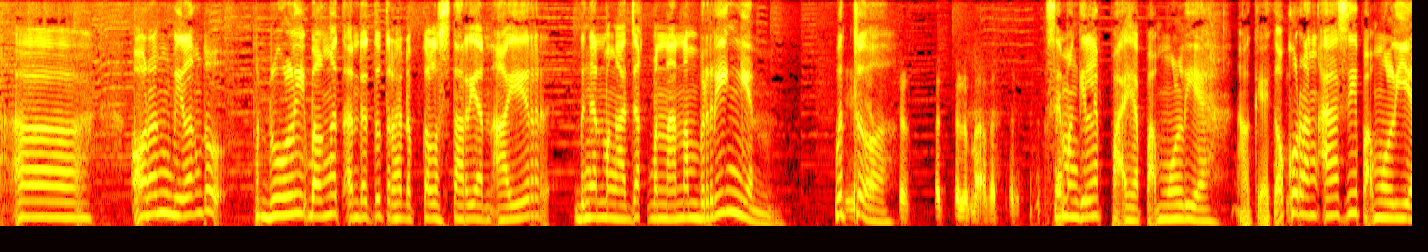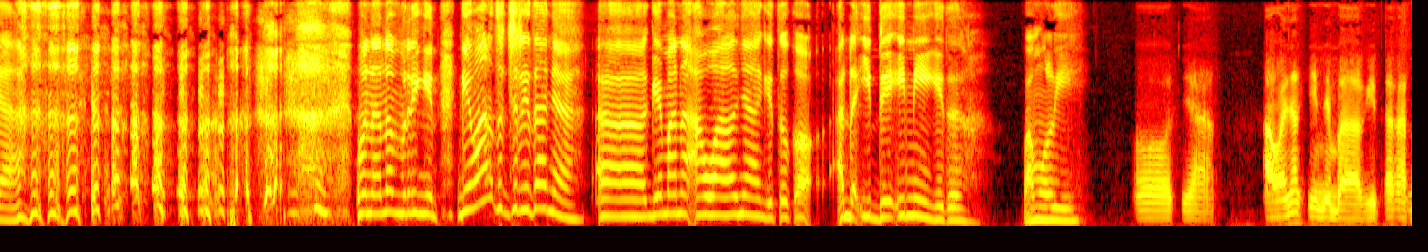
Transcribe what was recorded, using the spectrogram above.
eh, orang bilang tuh peduli banget Anda tuh terhadap kelestarian air dengan mengajak menanam beringin. Betul. Iya, betul, betul Mbak, betul. Saya manggilnya Pak ya, Pak Mulia. Oke, kok kurang A sih Pak Mulia? Menanam beringin. Gimana tuh ceritanya? Eh, gimana awalnya gitu kok ada ide ini gitu, Pak Muli? Oh, siap. Awalnya gini Mbak, kita kan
